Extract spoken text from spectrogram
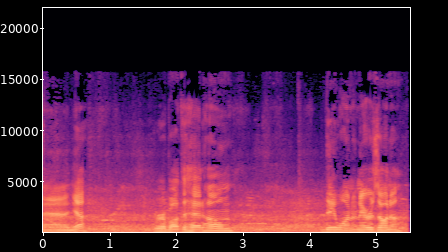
And yeah, We're about to head home. Day one in Arizona.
